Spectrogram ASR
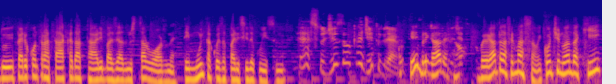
do Império Contra-Ataca da Atari, baseado no Star Wars, né? Tem muita coisa parecida com isso, né? É, se tu diz, eu acredito, Guilherme. Ok, obrigado. então. Obrigado pela afirmação. E continuando aqui,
